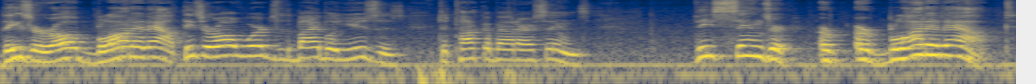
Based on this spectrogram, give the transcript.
These are all blotted out. These are all words that the Bible uses to talk about our sins. These sins are, are, are blotted out.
